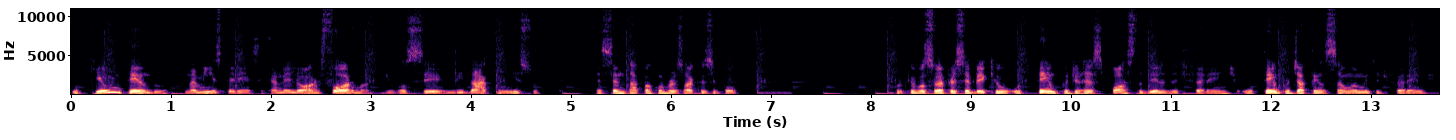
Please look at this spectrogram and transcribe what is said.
o que eu entendo, na minha experiência, que a melhor forma de você lidar com isso é sentar para conversar com esse povo. Porque você vai perceber que o, o tempo de resposta deles é diferente, o tempo de atenção é muito diferente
